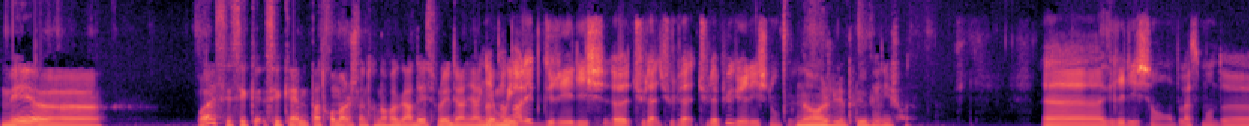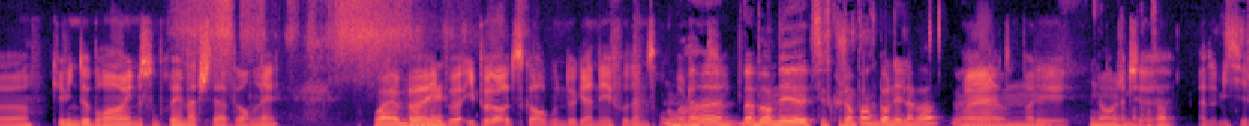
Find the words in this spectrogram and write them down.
Mais euh, ouais, c'est quand même pas trop mal. Je suis en train de regarder sur les dernières Game Week. On pas parlé de Grealish. tu l'as tu l'as plus Grealish non plus. Non, je l'ai plus Grealish. Ouais. Euh, Grealish en remplacement de Kevin De Bruyne. Son premier match, c'est à Burnley. Ouais, Burnley. il, peut, il peut outscore Gundogan et Foden sans problème. Ouais, bah Burnley, tu sais ce que j'en pense, Burnley là-bas? Ouais, euh, pas les. Non, j'aime pas trop ça. À domicile.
